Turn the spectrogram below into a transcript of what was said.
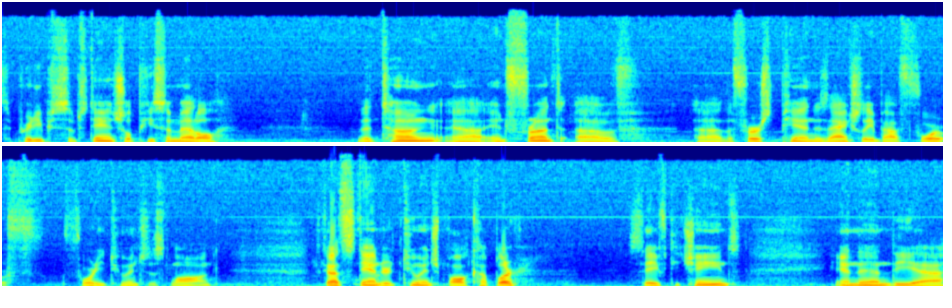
it's a pretty substantial piece of metal. The tongue uh, in front of uh, the first pin is actually about four, 42 inches long. It's got standard 2-inch ball coupler, safety chains, and then the uh,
